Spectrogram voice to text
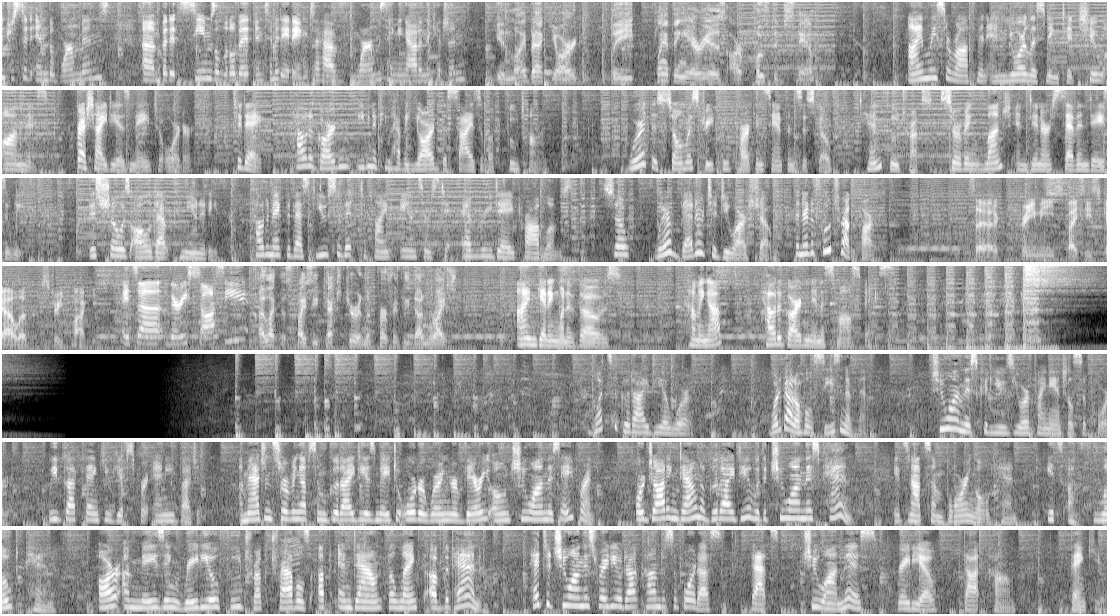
interested in the worm bins, um, but it seems a little bit intimidating to have worms hanging out in the kitchen. In my backyard, the planting areas are postage stamp. I'm Lisa Rothman, and you're listening to Chew on This Fresh Ideas Made to Order. Today, how to garden even if you have a yard the size of a futon. We're at the SOMA StrEAT Food Park in San Francisco, 10 food trucks serving lunch and dinner seven days a week. This show is all about community, how to make the best use of it to find answers to everyday problems. So, where better to do our show than at a food truck park? It's a creamy, spicy scallop street maki. It's uh, very saucy. I like the spicy texture and the perfectly done rice. I'm getting one of those. Coming up, how to garden in a small space. What's a good idea worth? What about a whole season of them? Chew on This could use your financial support. We've got thank you gifts for any budget. Imagine serving up some good ideas made to order wearing your very own Chew on This apron, or jotting down a good idea with a Chew on This pen. It's not some boring old pen, it's a float pen. Our amazing radio food truck travels up and down the length of the pen. Head to chewonThisRadio.com to support us. That's chewonThisRadio.com. Thank you.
